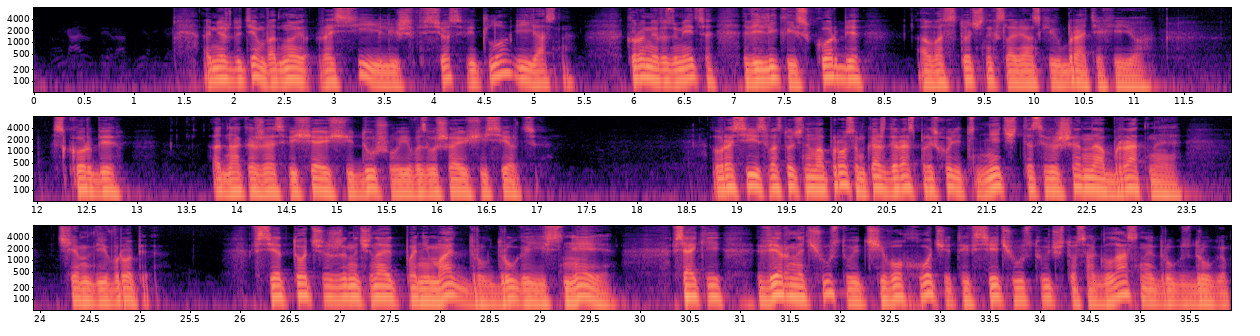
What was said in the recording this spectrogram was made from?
А между тем в одной России лишь все светло и ясно. Кроме, разумеется, великой скорби о восточных славянских братьях ее. Скорби, однако же освещающей душу и возвышающей сердце. В России с восточным вопросом каждый раз происходит нечто совершенно обратное, чем в Европе. Все тотчас же начинают понимать друг друга яснее. Всякий верно чувствует, чего хочет, и все чувствуют, что согласны друг с другом.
